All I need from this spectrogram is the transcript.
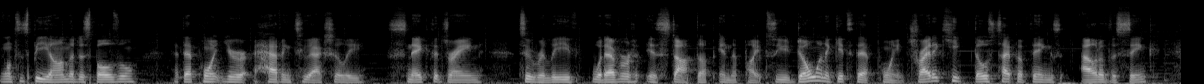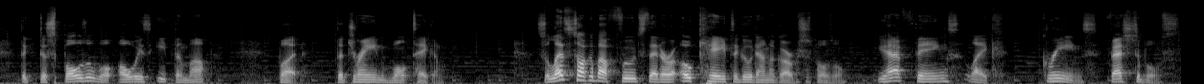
once it's beyond the disposal, at that point you're having to actually snake the drain, to relieve whatever is stopped up in the pipe. So you don't want to get to that point. Try to keep those type of things out of the sink. The disposal will always eat them up, but the drain won't take them. So let's talk about foods that are okay to go down the garbage disposal. You have things like greens, vegetables,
